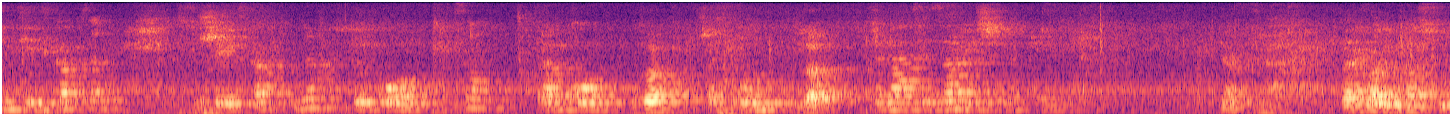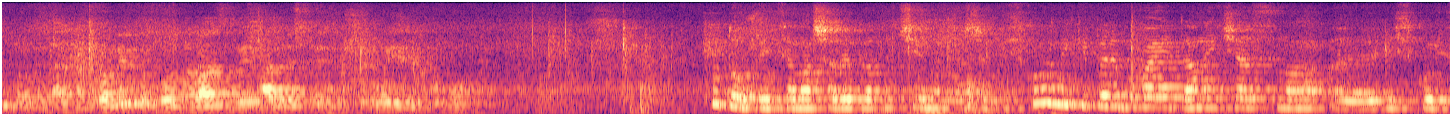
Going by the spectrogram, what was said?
Сінцицька, Сушицька, Турко, Франко, За. Шастун, За. 13 за рішення прийнято. Дякую. Переходимо до наступного питання про виплату одноразової адресної грошової допомоги. Продовжується наша виплата чинним нашим військовим, які перебувають в даний час на е, військовій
